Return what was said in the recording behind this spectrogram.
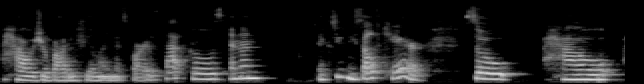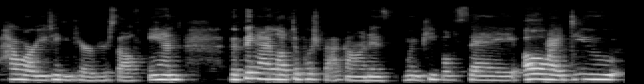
how is your body feeling as far as that goes? And then excuse me self-care. So how how are you taking care of yourself? And the thing I love to push back on is when people say, oh, I do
